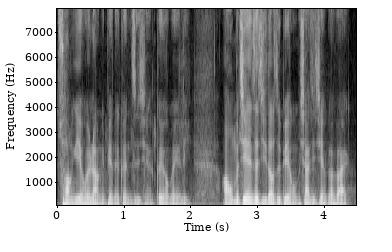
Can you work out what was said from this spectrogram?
创业会让你变得更值钱、更有魅力。好，我们今天这集到这边，我们下期见，拜拜。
